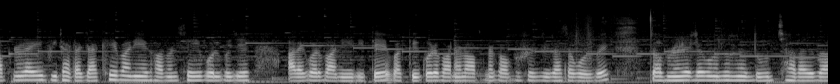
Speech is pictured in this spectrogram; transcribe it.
আপনারা এই পিঠাটা যাকে বানিয়ে খাবেন, সেই বলবে যে আরেকবার বানিয়ে দিতে বা কী করে বানালো আপনাকে অবশ্যই জিজ্ঞাসা করবে। তো আপনারা এটা কোনো ধরনের দুধ ছাড়াই বা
